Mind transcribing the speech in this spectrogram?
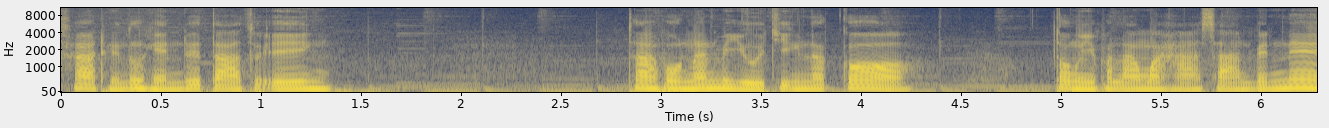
ข้าถึงต้องเห็นด้วยตาตัวเอง ถ้าพวกนั้นไม่อยู่จริงแล้วก็ ต้องมีพลังมหาศาลเป็นแน่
